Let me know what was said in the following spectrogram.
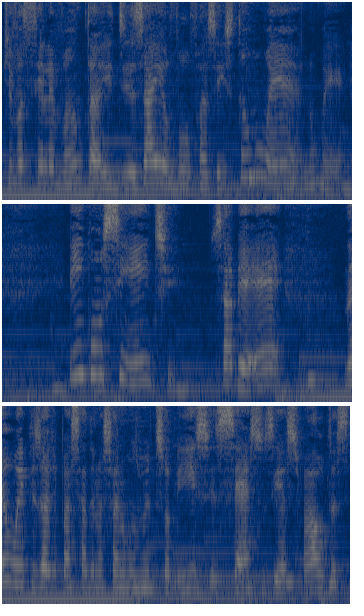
que você levanta e diz, ah, eu vou fazer isso. Então não é, não é. É inconsciente. Sabe, é. Né, o episódio passado nós falamos muito sobre isso, excessos e as faltas.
